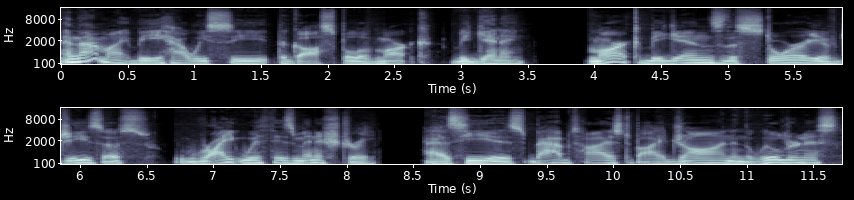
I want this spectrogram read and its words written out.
And that might be how we see the Gospel of Mark beginning. Mark begins the story of Jesus right with his ministry as he is baptized by John in the wilderness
